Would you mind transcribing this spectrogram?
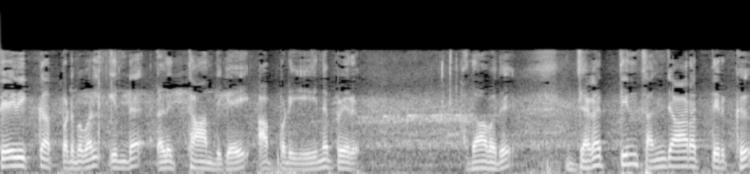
சேவிக்கப்படுபவள் இந்த லலிதாம்பிகை அப்படின்னு பேர். அதாவது ஜெகத்தின் சஞ்சாரத்திற்கு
